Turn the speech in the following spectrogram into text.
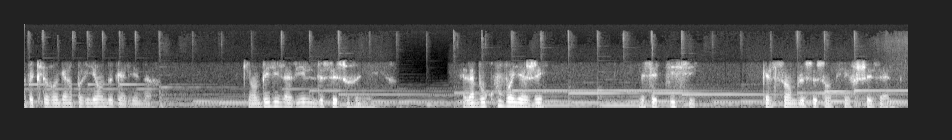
avec le regard brillant de Galliena, qui embellit la ville de ses souvenirs. Elle a beaucoup voyagé, mais c'est ici qu'elle semble se sentir chez elle.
